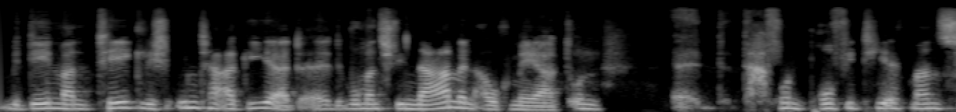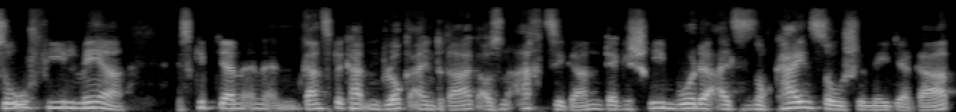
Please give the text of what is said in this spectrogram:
mit denen man täglich interagiert, äh, wo man sich die Namen auch merkt und äh, davon profitiert man so viel mehr. Es gibt ja einen, einen ganz bekannten Blog-Eintrag aus den 80ern, der geschrieben wurde, als es noch kein Social Media gab,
